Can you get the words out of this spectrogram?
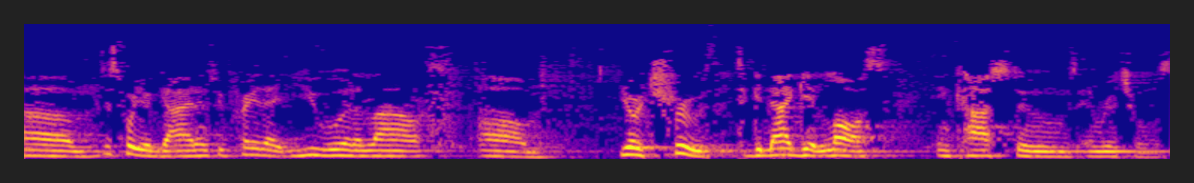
um, just for your guidance. We pray that you would allow um, your truth to not get lost in costumes and rituals.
